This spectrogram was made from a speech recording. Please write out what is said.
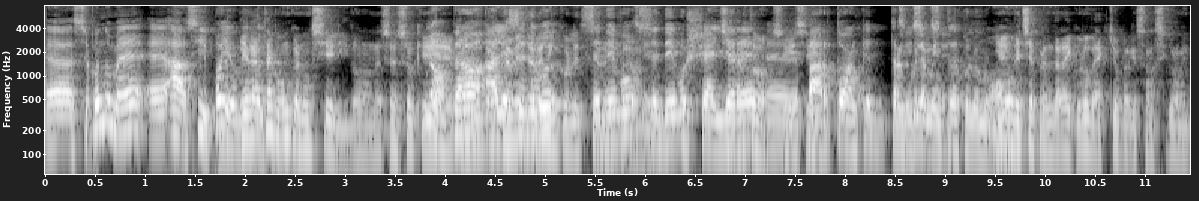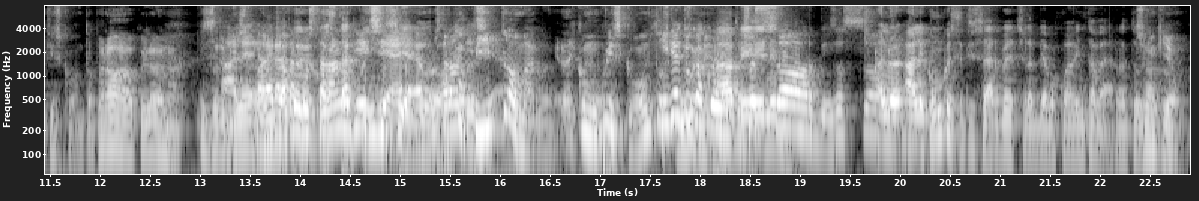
Eh, secondo me, eh, ah, sì, poi in ovviamente- realtà comunque non si elidono, nel senso che No, però Ale, se in devo, se, collezione devo, se devo scegliere, Certo, eh, sì, sì. parto anche tranquillamente Sì, sì, sì. da quello nuovo. Io invece prenderei quello vecchio perché sarà sicuramente in sconto, però quello è un punto di Ale, vista. è Ma un in gioco che costa 10 15 euro, euro. Ho costeranno 10 capito, euro. ma è comunque in sconto. Chiedi a. Duca Conto, sono bene. sordi, sono sordi. Allora, Ale, comunque se ti serve ce l'abbiamo qua in taverna. Ce l'ho anch'io.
